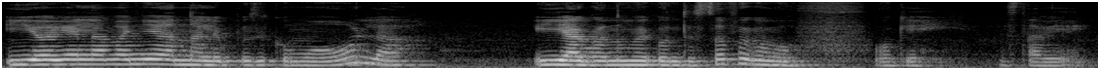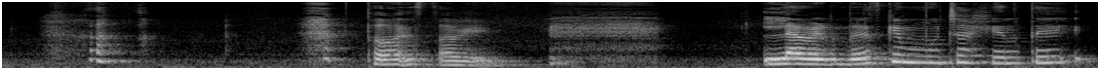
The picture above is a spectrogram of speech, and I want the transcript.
Y hoy en la mañana le puse como, hola. Y ya cuando me contestó fue como, ok, está bien. Todo está bien. La verdad es que mucha gente,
